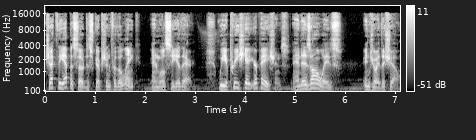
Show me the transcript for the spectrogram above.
Check the episode description for the link, and we'll see you there. We appreciate your patience, and as always, enjoy the show.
